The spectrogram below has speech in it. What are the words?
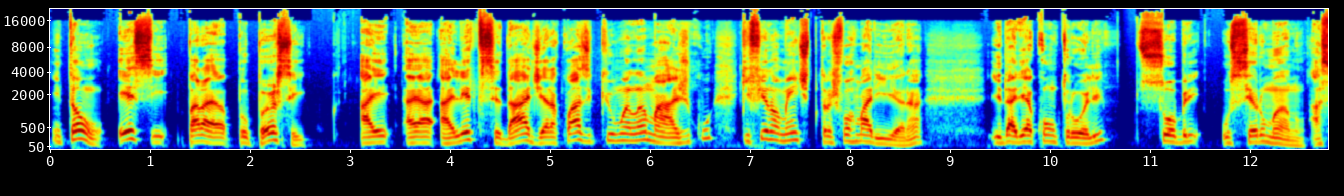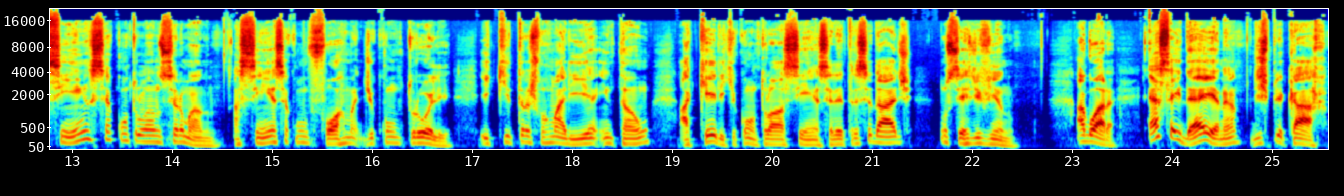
Então, esse para o Percy, a, a, a, eletricidade era quase que um elan mágico que finalmente transformaria, né? e daria controle sobre o ser humano, a ciência controlando o ser humano, a ciência como forma de controle e que transformaria então aquele que controla a ciência e a eletricidade no ser divino. Agora, essa ideia né, de explicar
